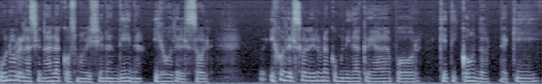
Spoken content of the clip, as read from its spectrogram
uno relacionado a la cosmovisión andina, Hijos del Sol. Hijos del Sol era una comunidad creada por Ketty Cóndor, de aquí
